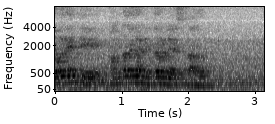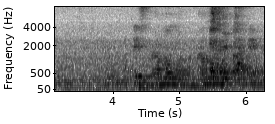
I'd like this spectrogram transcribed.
ఎవరైతే తొందరగా నిద్ర లేస్తారో అట్లీస్ట్ బ్రహ్మముహూర్తం బ్రహ్మముహూర్తం అంటే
